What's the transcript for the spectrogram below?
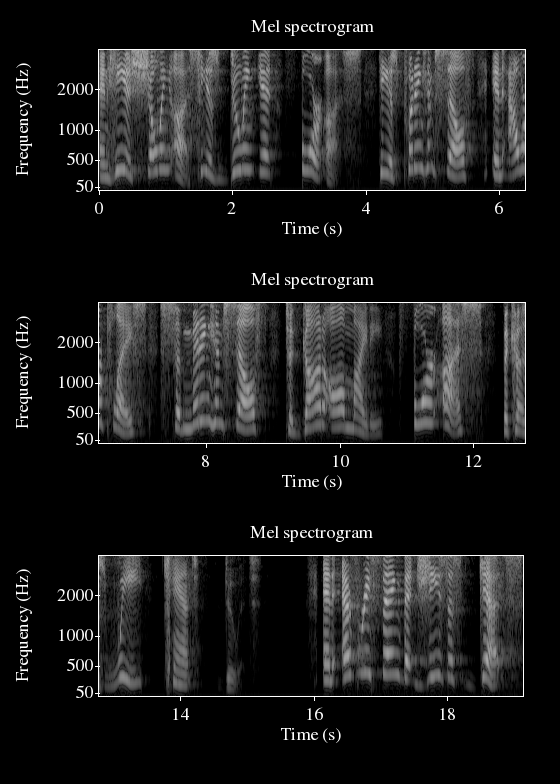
And he is showing us, he is doing it for us. He is putting himself in our place, submitting himself to God Almighty for us because we can't do it. And everything that Jesus gets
